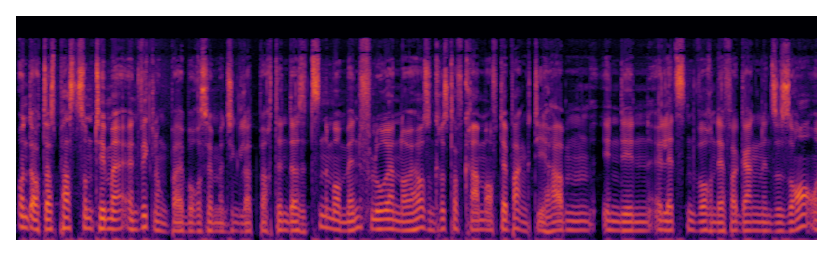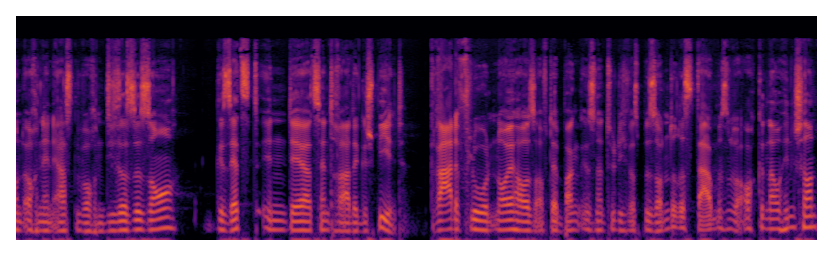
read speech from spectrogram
Und auch das passt zum Thema Entwicklung bei Borussia Mönchengladbach, denn da sitzen im Moment Florian Neuhaus und Christoph Kramer auf der Bank. Die haben in den letzten Wochen der vergangenen Saison und auch in den ersten Wochen dieser Saison gesetzt in der Zentrale gespielt. Gerade Flo und Neuhaus auf der Bank ist natürlich was Besonderes, da müssen wir auch genau hinschauen.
